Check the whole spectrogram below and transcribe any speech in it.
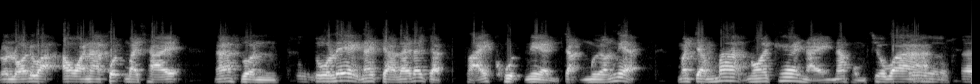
ร้อนๆด้วยว่าเอาอนาคตมาใช้นะส่วนอืมตัวเลขนะจากรายได้จากสายขุดเนี่ยจากเหมืองเนี่ย มันจะมากน้อยแค่ไหนนะ ผมเชื่อว่าเออใช่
